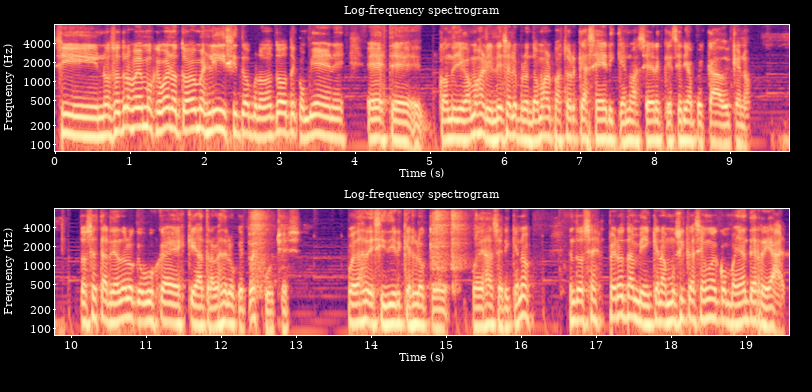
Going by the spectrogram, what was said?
si nosotros vemos que, bueno, todo es lícito, pero no todo te conviene, este, cuando llegamos a la iglesia le preguntamos al pastor qué hacer y qué no hacer, qué sería pecado y qué no. Entonces, Tardeando lo que busca es que a través de lo que tú escuches, puedas decidir qué es lo que puedes hacer y qué no. Entonces, pero también que la música sea un acompañante real.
